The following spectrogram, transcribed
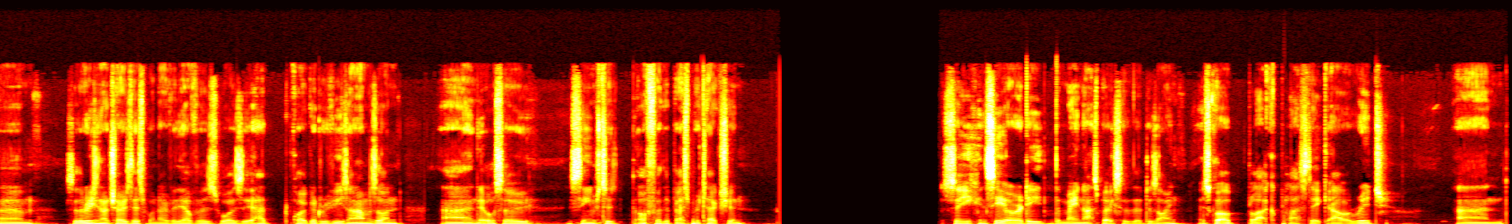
Um, so the reason I chose this one over the others was it had quite good reviews on Amazon and it also seems to offer the best protection. So you can see already the main aspects of the design. It's got a black plastic outer ridge and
